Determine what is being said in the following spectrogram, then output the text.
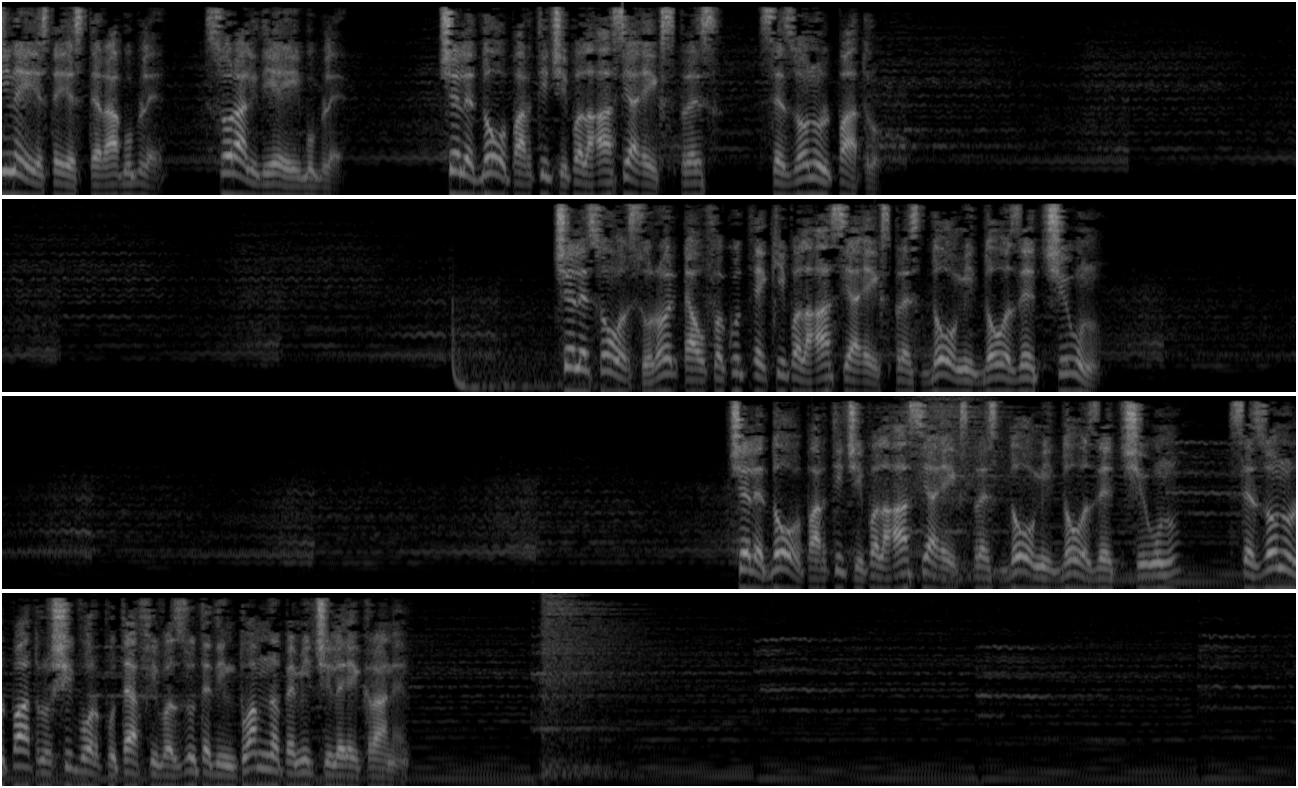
Cine este Estera Buble? Sora Lidiei Buble. Cele două participă la Asia Express, sezonul 4. Cele două surori au făcut echipă la Asia Express 2021. Cele două participă la Asia Express 2021, sezonul 4 și vor putea fi văzute din toamnă pe micile ecrane.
